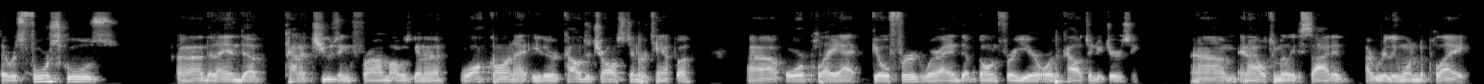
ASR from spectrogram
there was four schools uh, that i ended up kind of choosing from. I was going to walk on at either college of charleston or tampa uh, or play at guilford where i ended up going for a year or the college of new jersey. Um, and i ultimately decided i really wanted to play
